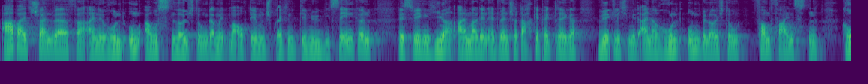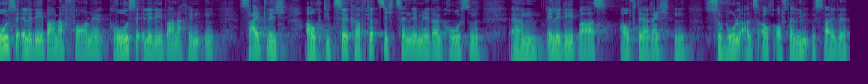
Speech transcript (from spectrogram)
Arbeitsscheinwerfer, eine Rundum-Ausleuchtung, damit wir auch dementsprechend genügend sehen können. Deswegen hier einmal den Adventure Dachgepäckträger, wirklich mit einer Rundumbeleuchtung vom Feinsten. Große LED-Bar nach vorne, große LED-Bar nach hinten, seitlich auch die circa 40 Zentimeter großen ähm, LED-Bars auf der rechten, sowohl als auch auf der linken Seite,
